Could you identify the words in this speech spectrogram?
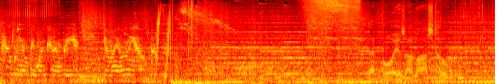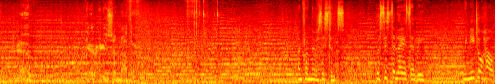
Help me, Obi-Wan Kenobi. You're my only hope. That boy is our last hope. No, there is another. I'm from the Resistance. Your sister Leia sent me. We need your help.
